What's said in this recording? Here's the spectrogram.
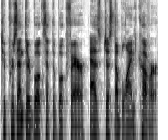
to present their books at the book fair as just a blind cover.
